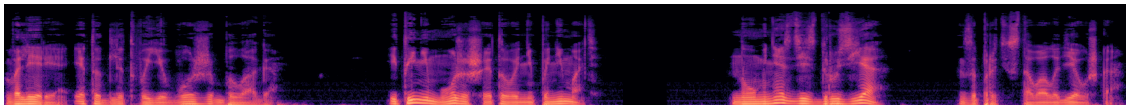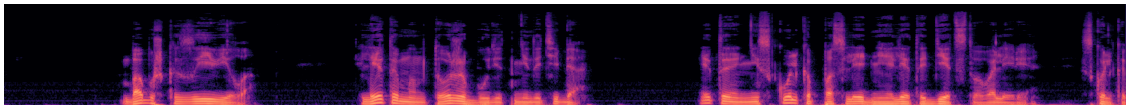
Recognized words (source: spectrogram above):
Валерия, это для твоего же блага. И ты не можешь этого не понимать. Но у меня здесь друзья, запротестовала девушка. Бабушка заявила: Летом им тоже будет не до тебя. Это не сколько последнее лето детства, Валерия, сколько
